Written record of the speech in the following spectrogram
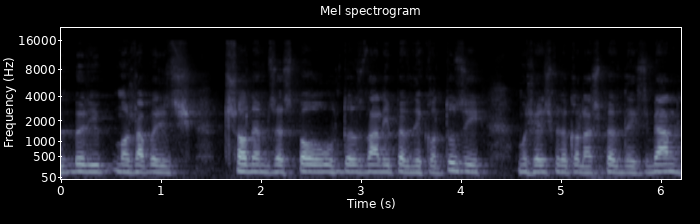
byli, można powiedzieć, trzonem zespołu doznali pewnych kontuzji, musieliśmy dokonać pewnych zmian,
